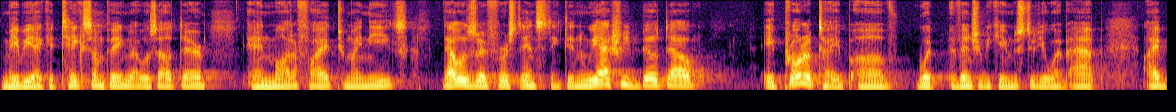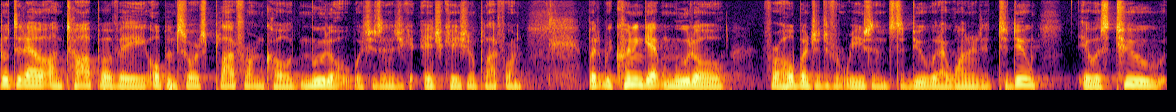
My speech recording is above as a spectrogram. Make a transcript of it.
Maybe I could take something that was out there and modify it to my needs. That was our first instinct. And we actually built out a prototype of what eventually became the Studio Web app. I built it out on top of a open source platform called Moodle, which is an edu- educational platform. But we couldn't get Moodle for a whole bunch of different reasons to do what I wanted it to do. It was too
